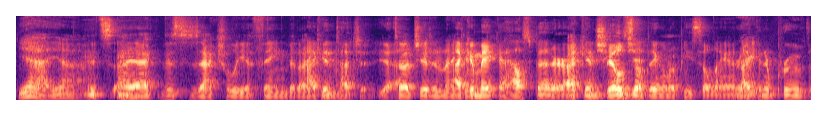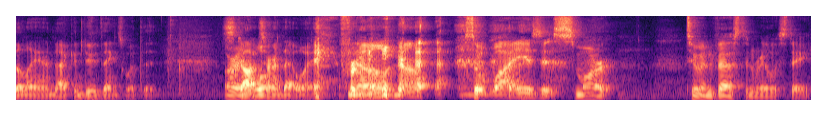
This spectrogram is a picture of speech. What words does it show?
yeah, yeah. It's I act. This is actually a thing that I, i can touch it yeah touch it, and I, i can, make a house better i, I can, can build change it. something on a piece of land i can improve the land i can do things with it All right, stocks well- aren't that way for no, me. no. So why is it smart to invest in real estate?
